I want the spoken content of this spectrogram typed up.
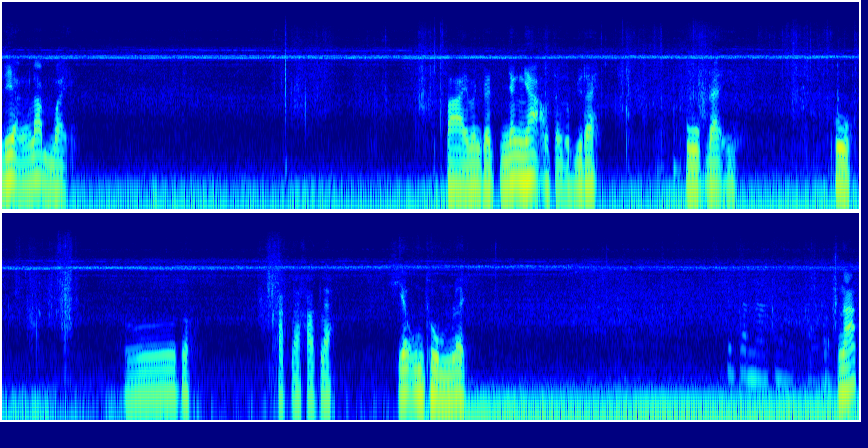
เลี้ยงล่ำไว้ปลายมันก็ยังยาวเติบอยู่ได้ปลูกได้ปลู กโอ้ตัวคักแล้วคักแล้วเขียวอุ้มทุมเลยนัก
